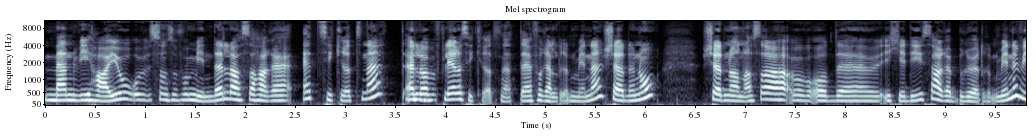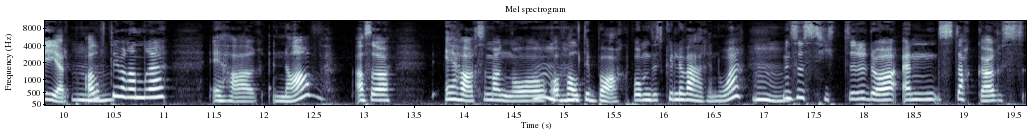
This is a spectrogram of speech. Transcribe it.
Men vi har jo, sånn som for min del, da, så har jeg et sikkerhetsnett, eller Mm. flere sikkerhetsnett. Det er foreldrene mine. Skjer det noe? Skjer det noe annet, så, og, det ikke de, så har jeg brødrene mine. Vi hjelper Mm. alltid hverandre. Jeg har Nav. Altså, jeg har så mange å, å Mm. falle tilbake på om det skulle være noe. Mm. Men så sitter det da en stakkars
